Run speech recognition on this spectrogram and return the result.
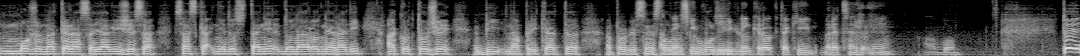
možno na teraz sa javí, že sa Saska nedostane do Národnej rady, ako to, že by napríklad progresívne Slovensko voľby... chybný krok, taký recentný, alebo to je,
